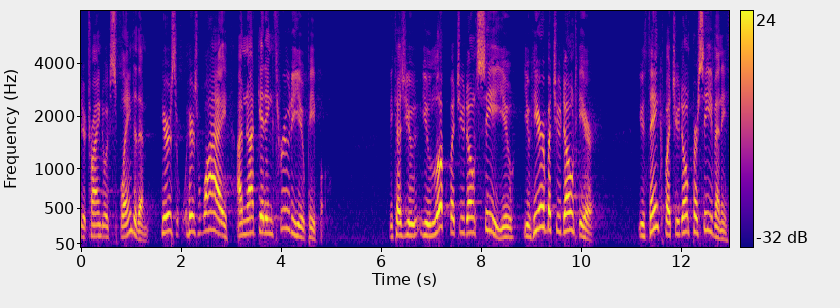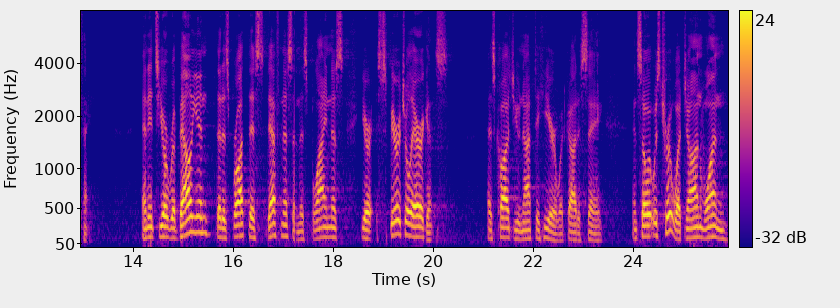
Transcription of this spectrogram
are trying to explain to them here's, here's why I'm not getting through to you people. Because you, you look, but you don't see. You, you hear, but you don't hear. You think, but you don't perceive anything. And it's your rebellion that has brought this deafness and this blindness. Your spiritual arrogance has caused you not to hear what God is saying. And so it was true what John 1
